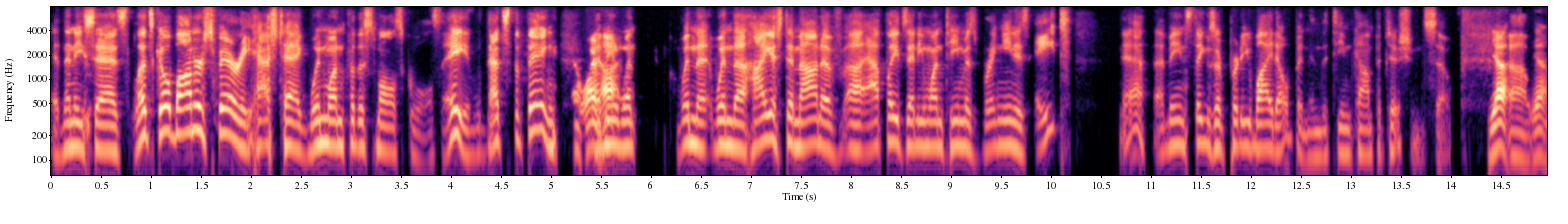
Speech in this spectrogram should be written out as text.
And then he says, "Let's go Bonners Ferry." Hashtag win one for the small schools. Hey, that's the thing. Yeah, I not? mean, when when the when the highest amount of uh, athletes any one team is bringing is eight, yeah, that means things are pretty wide open in the team competition. So, yeah, uh, yeah.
